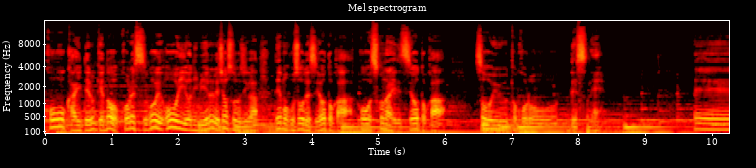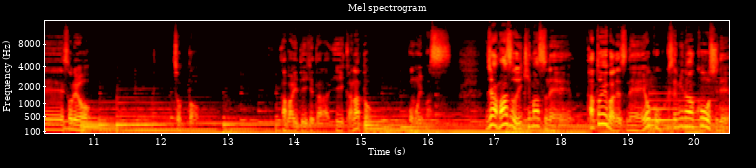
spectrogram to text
こう書いてるけどこれすごい多いように見えるでしょ数字がでも嘘ですよとか少ないですよとかそういうところですね。でそれをちょっと暴いていけたらいいかなと思います。じゃあまずいきますね。例えばですねよくセミナー講師で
